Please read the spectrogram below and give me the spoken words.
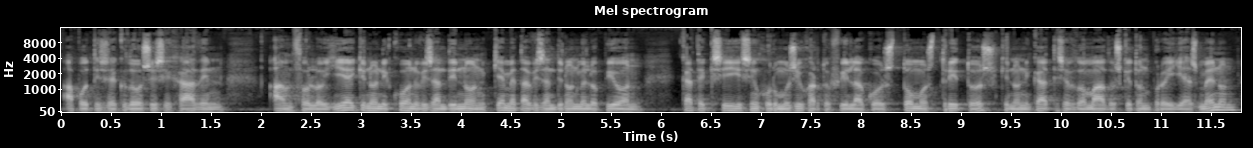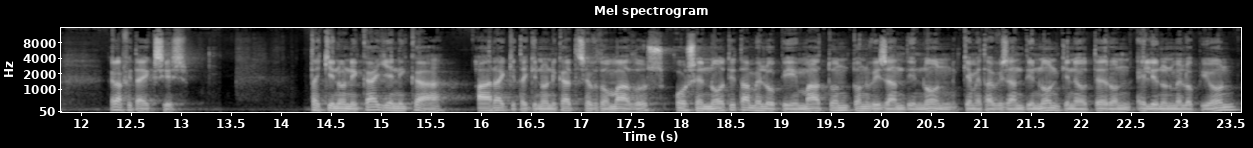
από τις εκδόσεις Ιχάδιν Ανθολογία κοινωνικών Βυζαντινών και μεταβυζαντινών μελοποιών, κατ' εξήγηση Χουρμουζίου Χαρτοφύλακος, τόμος Τρίτος, Κοινωνικά της Εβδομάδος και των Προηγιασμένων, γράφει τα εξής. Τα κοινωνικά γενικά, άρα και τα κοινωνικά της εβδομάδος, ως ενότητα μελοποιημάτων των Βυζαντινών και μεταβυζαντινών και νεωτέρων Ελλήνων μελοποιών,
